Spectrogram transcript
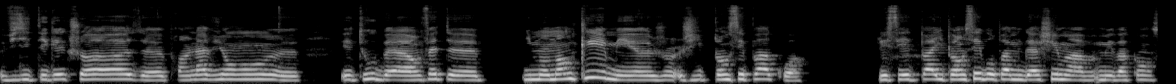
visiter quelque chose, prendre l'avion et tout, ben en fait, ils m'ont manqué, mais j'y pensais pas, quoi. J'essayais de pas y penser pour pas me gâcher ma, mes vacances.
